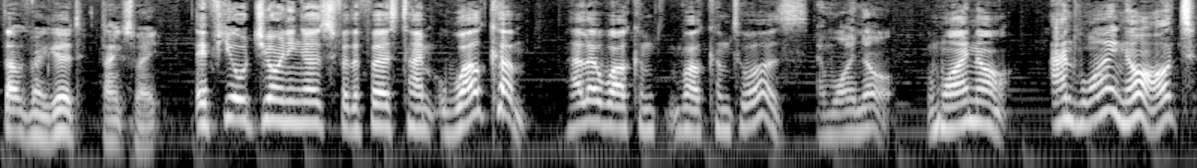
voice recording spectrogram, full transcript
That was very good. Thanks, mate. If you're joining us for the first time, welcome. Hello, welcome, welcome to us. And why not? Why not? And why not?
